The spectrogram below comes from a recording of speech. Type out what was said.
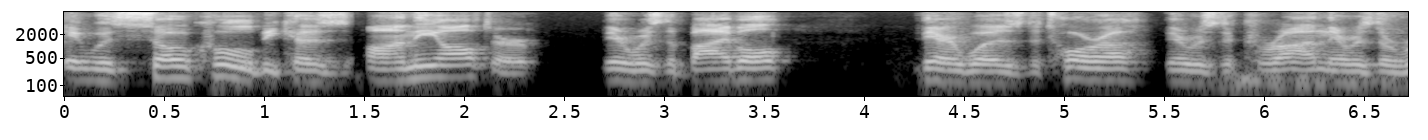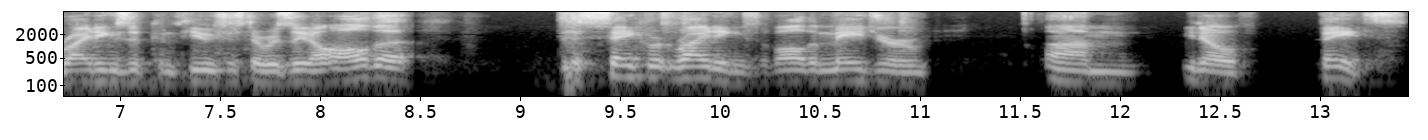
it was so cool because on the altar there was the Bible, there was the Torah, there was the Quran, there was the writings of Confucius, there was you know all the the sacred writings of all the major um, you know faiths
